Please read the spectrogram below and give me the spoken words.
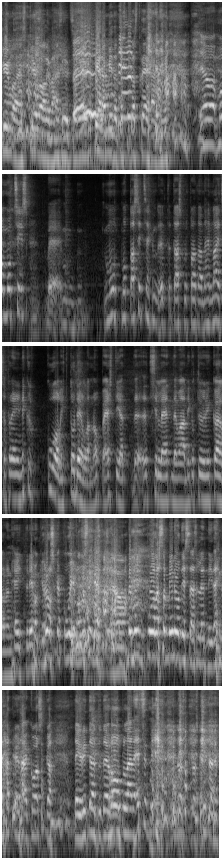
kyllä, ja se kyllä oli vähän siitä, että se ei tiedä mitä tästä pitäisi tehdä. Niin. Joo, mutta mut siis... Mutta mut taas sitten se, että taas kun palataan tähän Knights of niin ne kyllä kuoli todella nopeasti. Et, et silleen, että ne vaan niinku tyyliin Kylo Ren heitti ne johonkin roskakuiluun silleen, ne mun puolessa minuutissa ja silleen, että niitä ei nähty enää koskaan. They return to their home planet. Niin. Olisi pitänyt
